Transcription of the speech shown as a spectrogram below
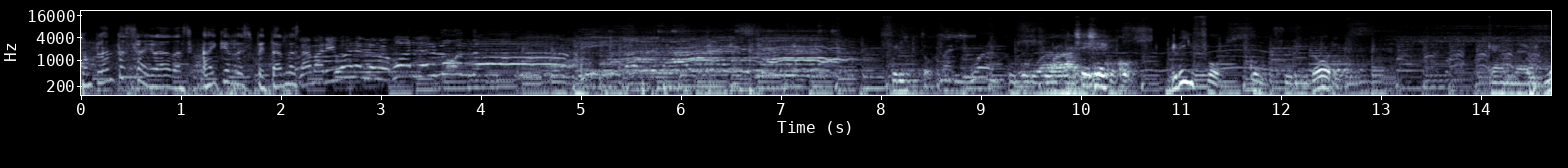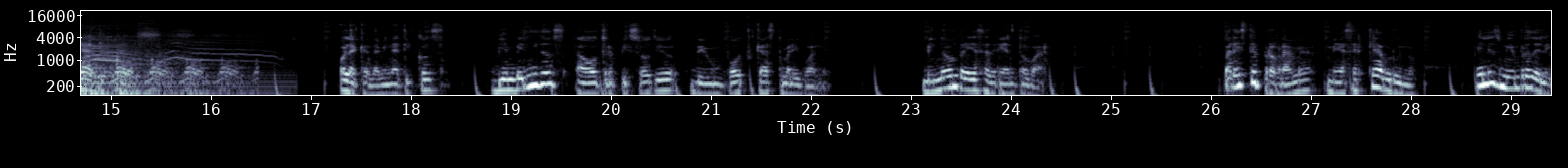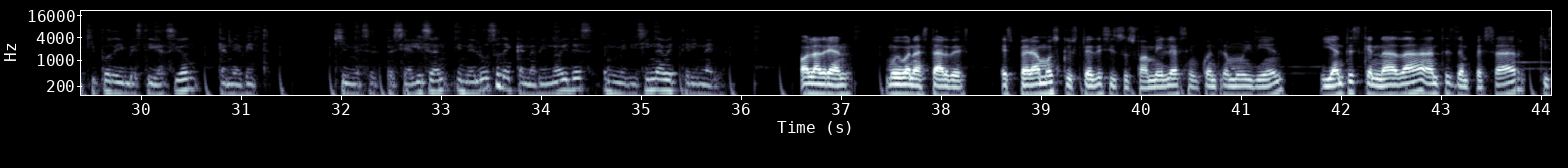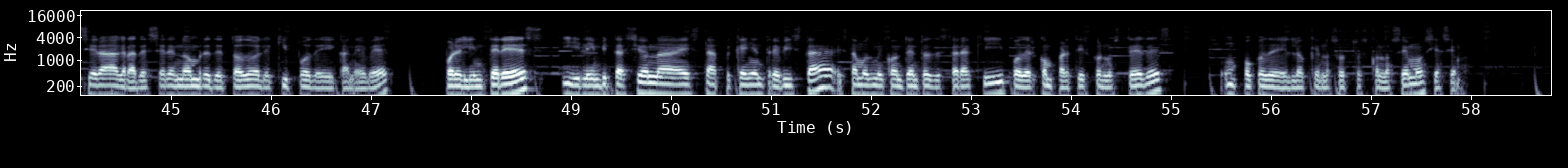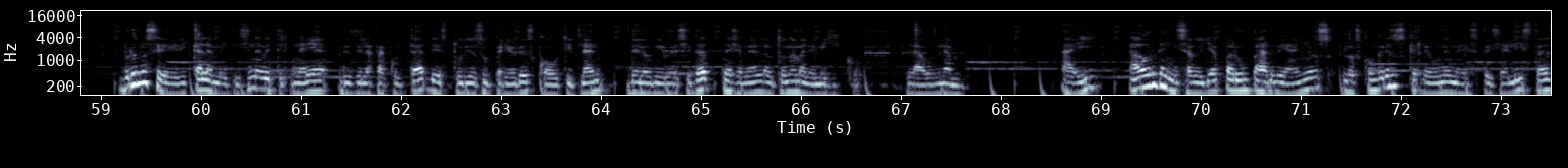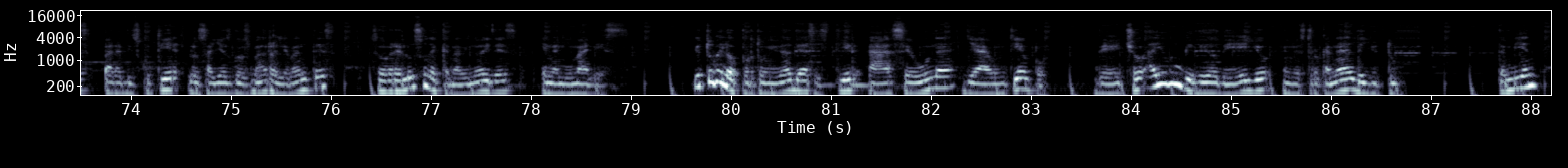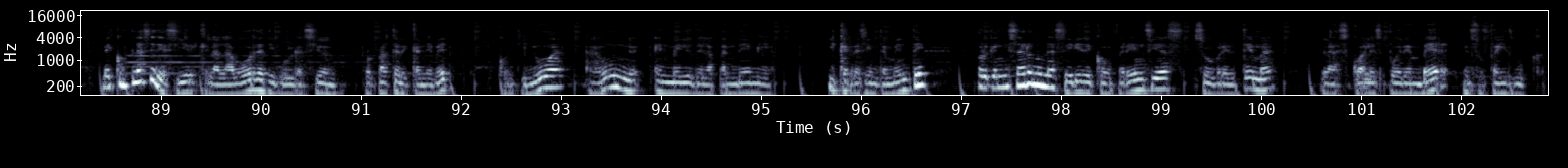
Son plantas sagradas, hay que respetarlas. La marihuana es lo mejor del mundo. Fritos, marihuana, checos, grifos, consumidores, cannabináticos. Hola cannabináticos, bienvenidos a otro episodio de un podcast marihuano. Mi nombre es Adrián Tobar. Para este programa me acerqué a Bruno. Él es miembro del equipo de investigación Canevet, quienes se especializan en el uso de cannabinoides en medicina veterinaria. Hola Adrián, muy buenas tardes. Esperamos que ustedes y sus familias se encuentren muy bien. Y antes que nada, antes de empezar, quisiera agradecer en nombre de todo el equipo de Canevet por el interés y la invitación a esta pequeña entrevista. Estamos muy contentos de estar aquí y poder compartir con ustedes un poco de lo que nosotros conocemos y hacemos. Bruno se dedica a la medicina veterinaria desde la Facultad de Estudios Superiores Cuautitlán de la Universidad Nacional Autónoma de México, la UNAM. Ahí ha organizado ya para un par de años los congresos que reúnen a especialistas para discutir los hallazgos más relevantes sobre el uso de cannabinoides en animales. Yo tuve la oportunidad de asistir a hace una ya un tiempo. De hecho, hay un video de ello en nuestro canal de YouTube. También me complace decir que la labor de divulgación por parte de Canevet continúa aún en medio de la pandemia y que recientemente organizaron una serie de conferencias sobre el tema, las cuales pueden ver en su Facebook.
